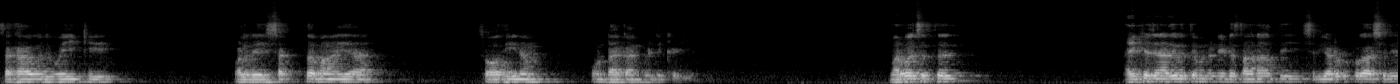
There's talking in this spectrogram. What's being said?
സഖാവ് ജോയിക്ക് വളരെ ശക്തമായ സ്വാധീനം ഉണ്ടാക്കാൻ വേണ്ടി കഴിയും. മറുവശത്ത് ഐക്യജനാധിപത്യ മുന്നണിയുടെ സ്ഥാനാർത്ഥി ശ്രീ അടൂർ പ്രകാശിന്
